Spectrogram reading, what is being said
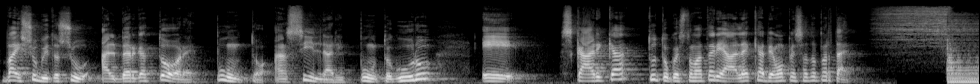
vai subito su albergatore.ancillary.guru e scarica tutto questo materiale che abbiamo pensato per te.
